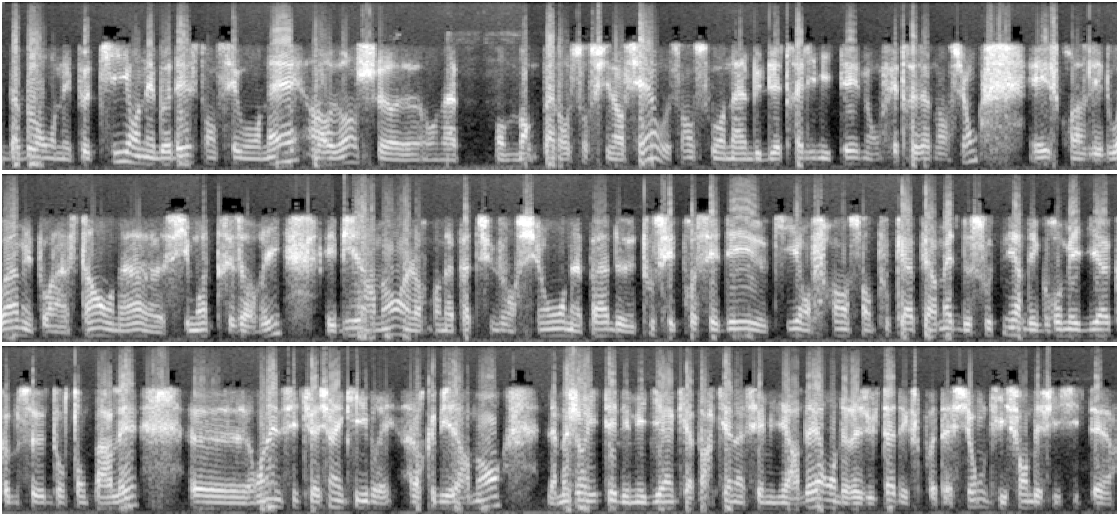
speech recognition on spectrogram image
d'abord on est petit, on est modeste, on sait où on est. En revanche, euh, on a on ne manque pas de ressources financières au sens où on a un budget très limité, mais on fait très attention. Et je croise les doigts, mais pour l'instant, on a euh, six mois de trésorerie. Et bizarrement, alors qu'on n'a pas de subvention, on n'a pas de tous ces procédés euh, qui, en France, en tout cas, permettent de soutenir des gros médias comme ceux dont on parlait, euh, on a une situation équilibrée. Alors que bizarrement, la majorité des médias qui appartiennent à ces milliardaires ont des résultats d'exploitation qui sont déficitaires.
